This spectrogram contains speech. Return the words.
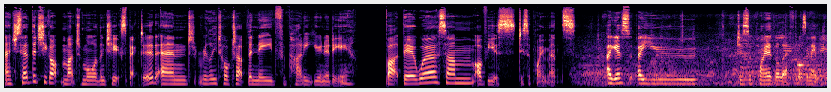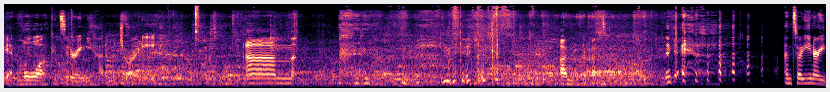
And she said that she got much more than she expected and really talked up the need for party unity. But there were some obvious disappointments. I guess, are you disappointed the left wasn't able to get more considering you had a majority? Um, I'm not going to ask. Okay. and so, you know,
